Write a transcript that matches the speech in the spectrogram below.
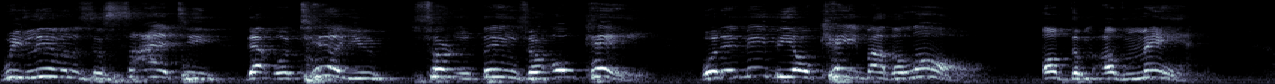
We live in a society that will tell you certain things are okay. Well, they may be okay by the law of, the, of man,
